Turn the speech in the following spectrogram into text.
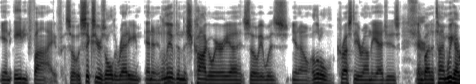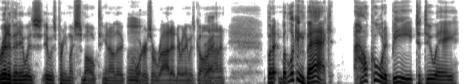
in 85. So it was six years old already, and it had Mhm. lived in the Chicago area. So it was, you know, a little crusty around the edges. Sure. And by the time we got rid of it, it was it was pretty much smoked. You know, the Mm. quarters were rotted and everything was gone Right. on it. But but looking back, how cool would it be to do a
